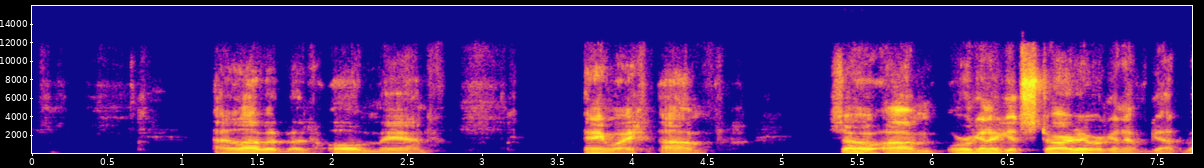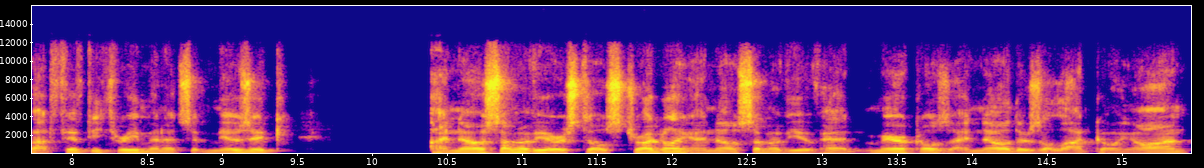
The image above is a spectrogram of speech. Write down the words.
I love it, but oh man. Anyway, um, so um, we're going to get started. We're going to have got about 53 minutes of music. I know some of you are still struggling. I know some of you have had miracles. I know there's a lot going on.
